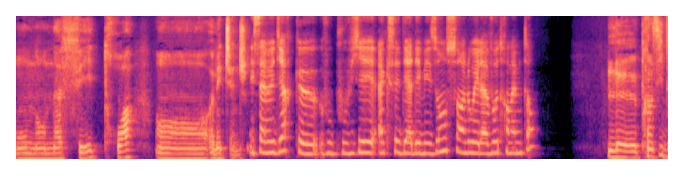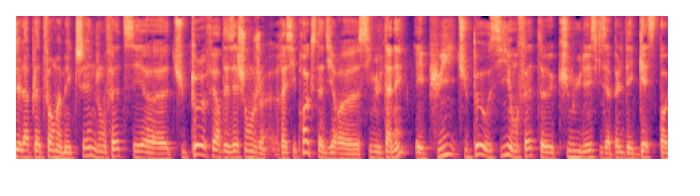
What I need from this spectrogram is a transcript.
on en a fait trois en home exchange. Et ça veut dire que vous pouviez accéder à des maisons sans louer la vôtre en même temps? Le principe de la plateforme Home Exchange, en fait, c'est euh, tu peux faire des échanges réciproques, c'est-à-dire euh, simultanés, et puis tu peux aussi en fait euh, cumuler ce qu'ils appellent des guest points,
